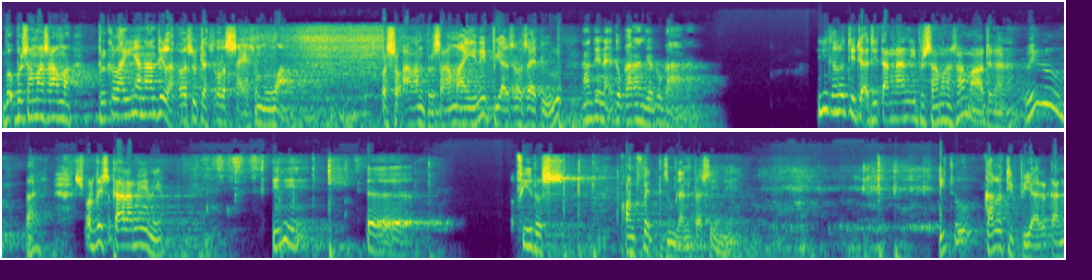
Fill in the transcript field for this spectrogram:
Mbok bersama-sama berkelainya nantilah kalau sudah selesai semua. Persoalan bersama ini biar selesai dulu nanti naik tukaran ya tukaran. Ini kalau tidak ditangani bersama-sama dengan itu baik. Seperti sekarang ini ini eh, virus COVID-19 ini itu kalau dibiarkan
